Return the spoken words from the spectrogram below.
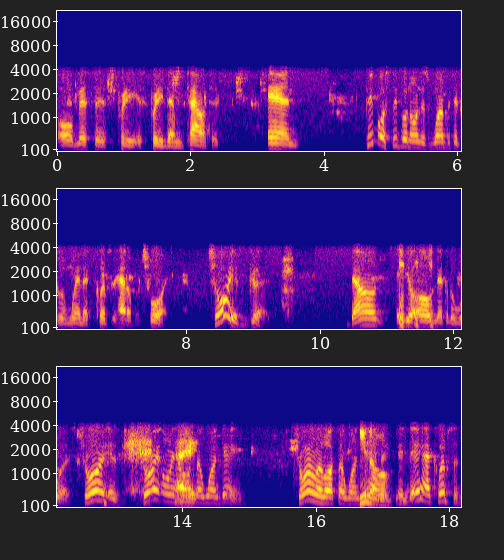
Ole Miss is pretty is pretty damn talented, and people are sleeping on this one particular win that Clemson had over Troy. Troy is good. Down in your old neck of the woods, Troy is Troy only had Hey. lost that one game. Troy only lost that one You game, know- and, and they had Clemson.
